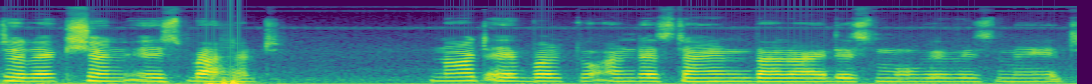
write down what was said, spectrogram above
Direction is bad. Not able to understand the why this movie was made.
